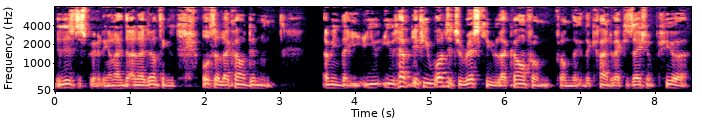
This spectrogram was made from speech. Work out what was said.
It is dispiriting, and I and I don't think also Lacan didn't. I mean, you you'd have if you wanted to rescue Lacan from from the, the kind of accusation of pure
